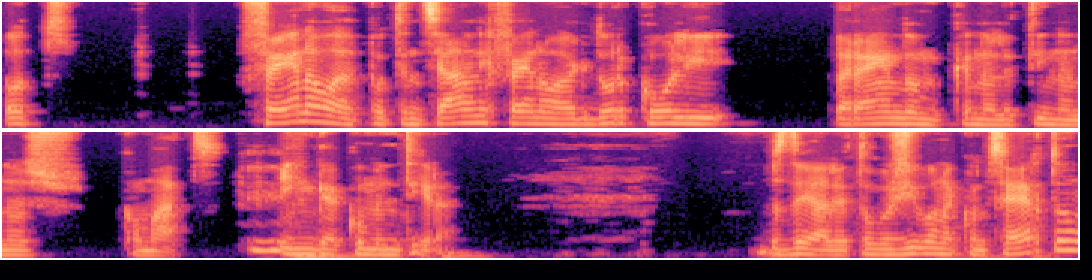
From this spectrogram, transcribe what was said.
od fanov ali potencialnih fanov ali kdorkoli random, ki naleti na naš komat Mhm. in ga komentira. Zdaj, ali je to uživo na koncertu,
